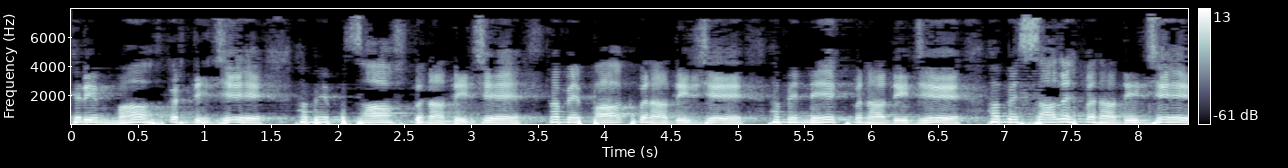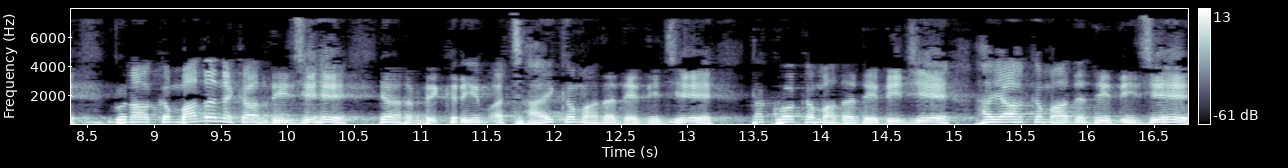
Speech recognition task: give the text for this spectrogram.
کریم معاف کر دیجیے، ہمیں صاف بنا دیجیے، ہمیں پاک بنا دیجیے، ہمیں نیک بنا دیجیے، ہمیں صالح بنا دیجیے، گناہ کا مادہ نکال دیجیے، یا رب کریم اچھائی کا مادہ دے دیجیے، تقوی کا مادہ دے دیجیے، حیا کا مادہ دے دیجیے،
